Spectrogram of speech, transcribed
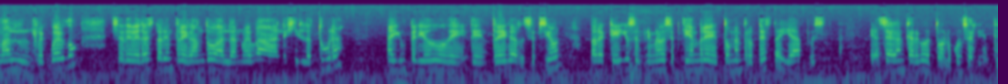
mal recuerdo, se deberá estar entregando a la nueva legislatura hay un periodo de, entrega, recepción, para que ellos el primero de septiembre tomen protesta y ya pues ya se hagan cargo de todo lo concerniente.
